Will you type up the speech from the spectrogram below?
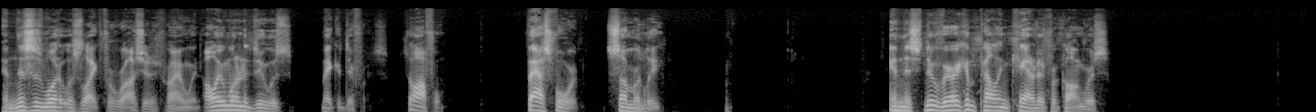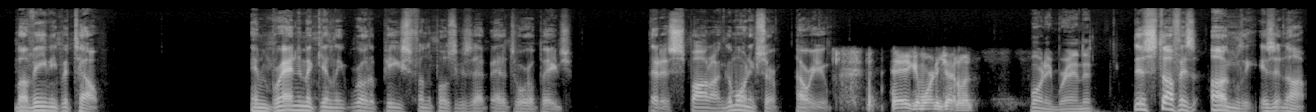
And this is what it was like for Raja to try and win. All he wanted to do was make a difference. It's awful. Fast forward, Summer Lee. And this new, very compelling candidate for Congress, Bhavini Patel. And Brandon McGinley wrote a piece from the Post Gazette editorial page that is spot on. Good morning, sir. How are you? Hey, good morning, gentlemen. Morning, Brandon. This stuff is ugly, is it not?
